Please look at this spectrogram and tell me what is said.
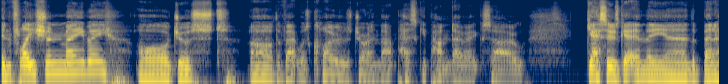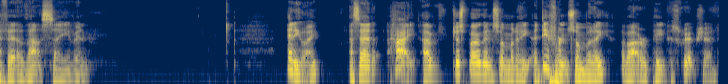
inflation, maybe, or just oh, the vet was closed during that pesky pandemic. So, guess who's getting the uh, the benefit of that saving? Anyway, I said, "Hi, I've just spoken to somebody, a different somebody, about a repeat prescription,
